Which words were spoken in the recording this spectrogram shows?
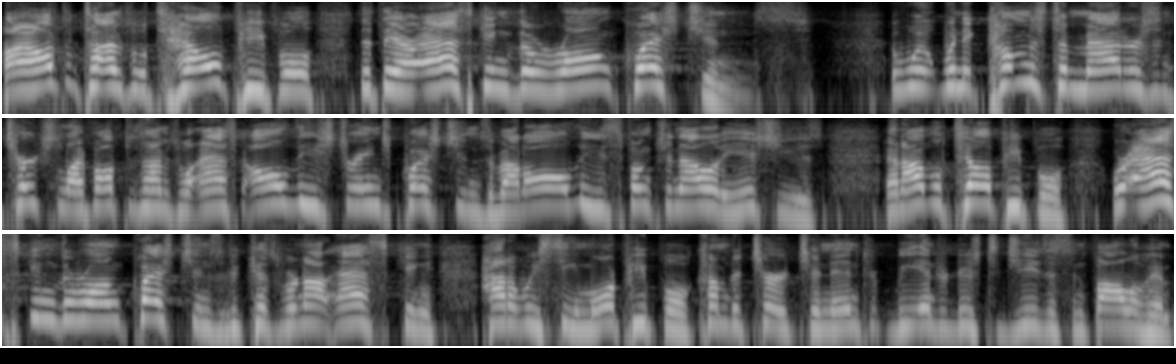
I oftentimes will tell people that they are asking the wrong questions. When it comes to matters in church life, oftentimes we'll ask all these strange questions about all these functionality issues. And I will tell people we're asking the wrong questions because we're not asking how do we see more people come to church and be introduced to Jesus and follow him?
